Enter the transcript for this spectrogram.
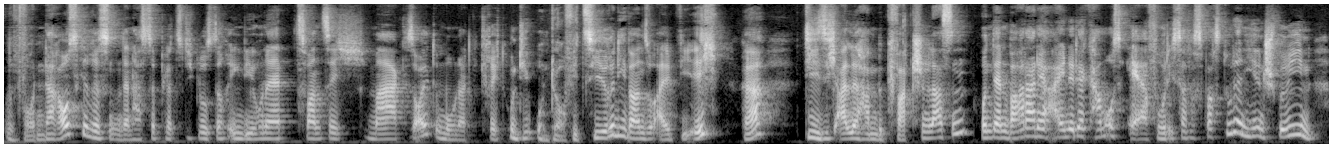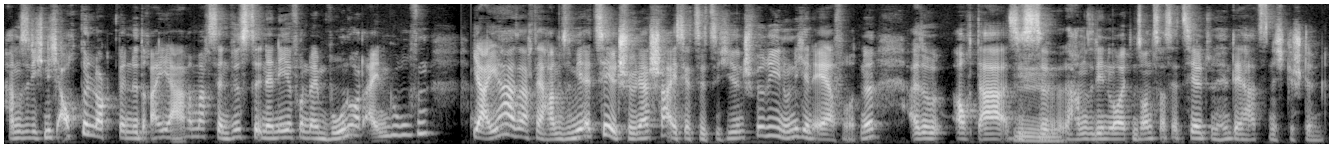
Und wurden da rausgerissen. Und dann hast du plötzlich bloß noch irgendwie 120 Mark Sold im Monat gekriegt. Und die Unteroffiziere, die waren so alt wie ich, ja? Die sich alle haben bequatschen lassen. Und dann war da der eine, der kam aus Erfurt. Ich sag, was machst du denn hier in Schwerin? Haben sie dich nicht auch gelockt, wenn du drei Jahre machst, dann wirst du in der Nähe von deinem Wohnort eingerufen? Ja, ja, sagt er, haben sie mir erzählt. Schöner Scheiß. Jetzt sitze ich hier in Schwerin und nicht in Erfurt. Ne? Also auch da siehst du, haben sie den Leuten sonst was erzählt und hinterher hat's nicht gestimmt.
